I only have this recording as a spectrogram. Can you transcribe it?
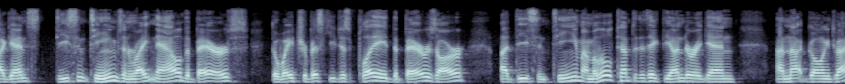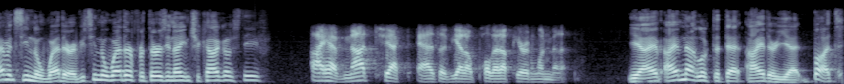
against decent teams. And right now, the Bears, the way Trubisky just played, the Bears are a decent team. I'm a little tempted to take the under again. I'm not going to. I haven't seen the weather. Have you seen the weather for Thursday night in Chicago, Steve? I have not checked as of yet. I'll pull that up here in one minute. Yeah, I have, I have not looked at that either yet. But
